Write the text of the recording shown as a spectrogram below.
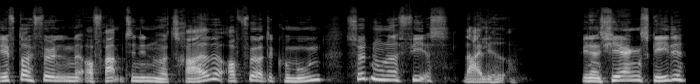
Efterfølgende og frem til 1930 opførte kommunen 1780 lejligheder. Finansieringen skete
